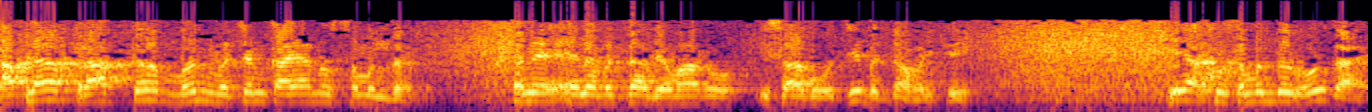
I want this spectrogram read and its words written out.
આપણા પ્રાપ્ત મન, વચન કાયાનો સમંદર અને એના બધા વ્યવહારો, હિસાબો જે બધા હોય તે. એ આખો સમંદર ઓળગાય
